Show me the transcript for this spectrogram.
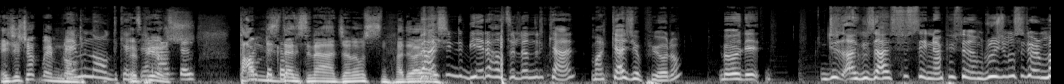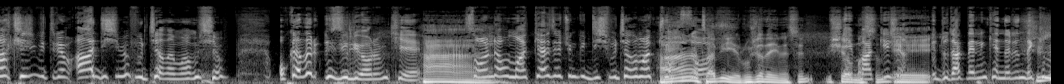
Ece çok memnun, Memnun olduk. olduk Ece. Öpüyoruz. De. Tam bizdensin ha canımızsın. Hadi bay Ben bay. şimdi bir yere hazırlanırken makyaj yapıyorum. Böyle güzel güzel süsleniyorum, püsleniyorum. Rujumu sürüyorum, makyajı bitiriyorum. Aa dişimi fırçalamamışım. O kadar üzülüyorum ki. Ha. Sonra o makyajla çünkü diş fırçalamak çok Ha zor. tabii ruja değmesin. Bir şey E, olmasın. makyaj, Ee, dudaklarının kenarındaki Firuzeciğim,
